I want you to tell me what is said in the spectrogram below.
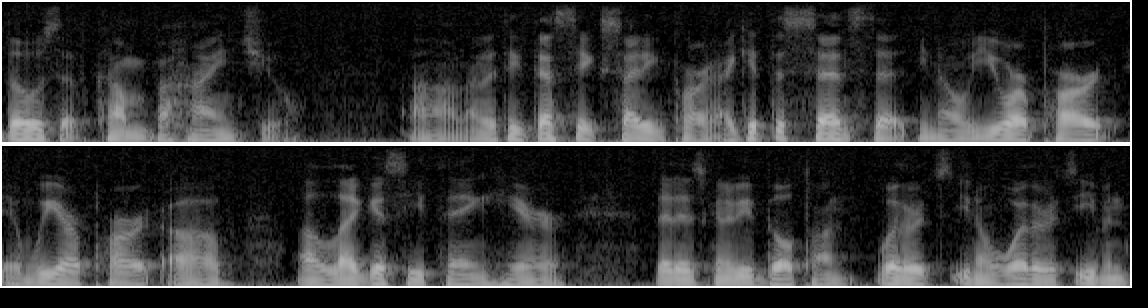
those that have come behind you. Um, and I think that's the exciting part. I get the sense that, you know, you are part and we are part of a legacy thing here that is going to be built on whether it's you know whether it's even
